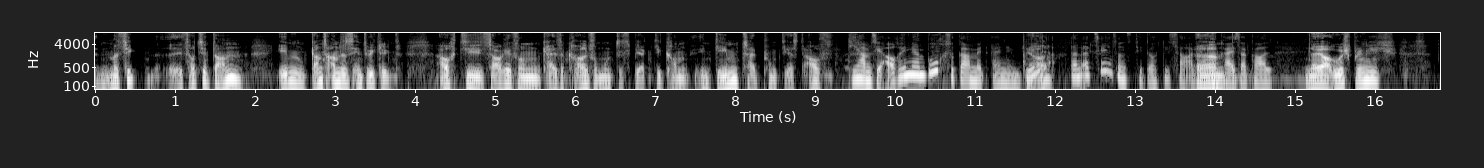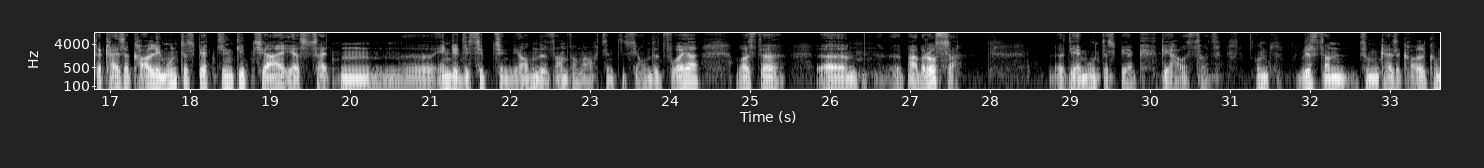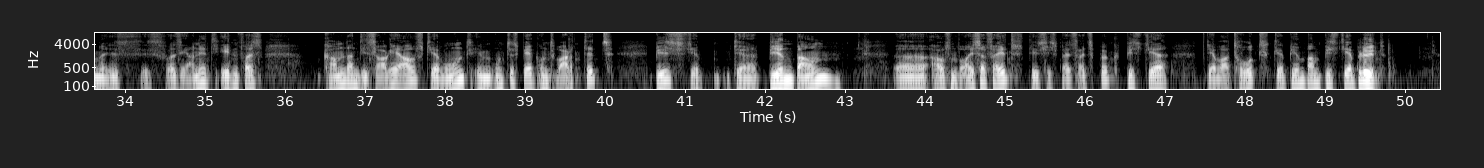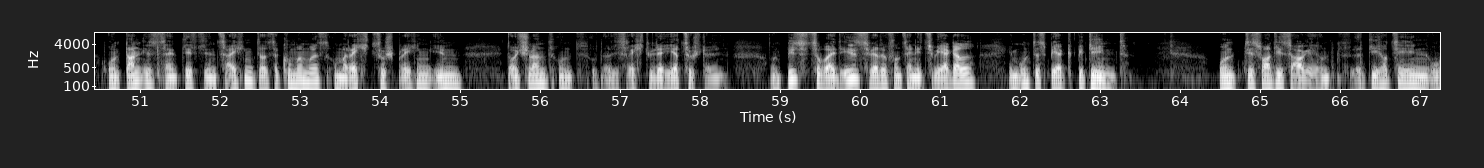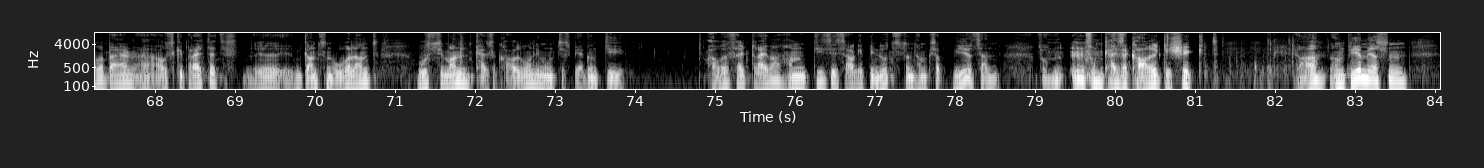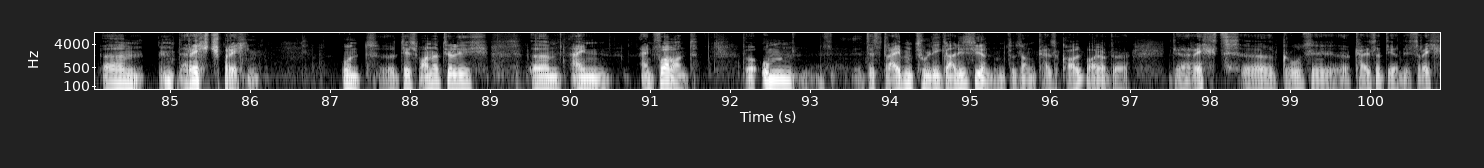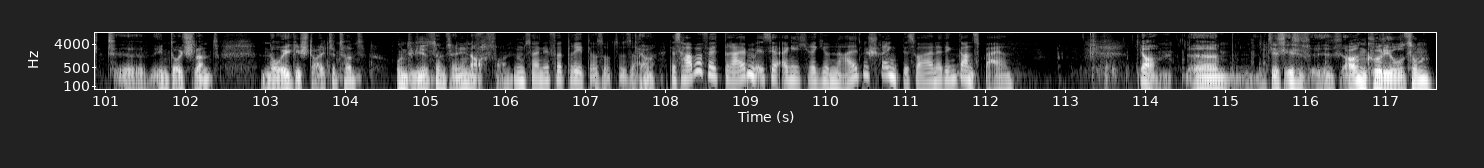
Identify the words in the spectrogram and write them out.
man sieht, es hat sich dann eben ganz anders entwickelt. Auch die Sage vom Kaiser Karl vom Untersberg, die kam in dem Zeitpunkt erst auf. Die haben Sie auch in Ihrem Buch sogar mit einem Bild. Ja. Dann erzählen Sie uns die doch, die Sage ähm, vom Kaiser Karl. Naja, ursprünglich der Kaiser Karl im Untersberg, den gibt es ja erst seit äh, Ende des 17. Jahrhunderts, Anfang 18. Jahrhundert. Vorher war es der äh, Barbarossa, äh, der im Untersberg gehaust hat. Und wie es dann zum Kaiser Karl gekommen ist, das weiß ich auch nicht. Jedenfalls kam dann die Sage auf, der wohnt im Untersberg und wartet, bis der, der Birnbaum äh, auf dem Weißerfeld, das ist bei Salzburg, bis der, der war tot, der Birnbaum, bis der blüht. Und dann ist das ein Zeichen, dass er kommen muss, um Recht zu sprechen in Deutschland und, das Recht wiederherzustellen. Und bis es soweit ist, wird er von seinen Zwergerl im Untersberg bedient. Und das war die Sage. Und die hat sich in Oberbayern äh, ausgebreitet. Äh, Im ganzen Oberland wusste man, Kaiser Karl wohnt im Untersberg. Und die Auerfeldtreiber haben diese Sage benutzt und haben gesagt, wir sind vom, vom Kaiser Karl geschickt. Ja, und wir müssen ähm, Recht sprechen. Und äh, das war natürlich ähm, ein, ein Vorwand, äh, um das Treiben zu legalisieren, um zu sagen, Kaiser Karl war ja der, der recht äh, große Kaiser, der das Recht äh, in Deutschland neu gestaltet hat. Und wir sind seine Nachfahren. Und seine Vertreter sozusagen. Ja. Das Haberfeldtreiben ist ja eigentlich regional beschränkt. Das war ja nicht in ganz Bayern. Ja, äh, das ist, ist, auch ein Kuriosum,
